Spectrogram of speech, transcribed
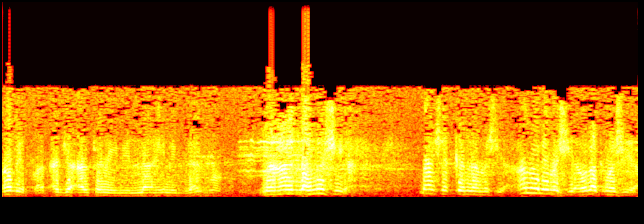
غضب قال أجعلتني لله ندا مع أن له مشيئة لا شك أنها مشيئة. أنا لي مشيئة ولك مشيئة.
